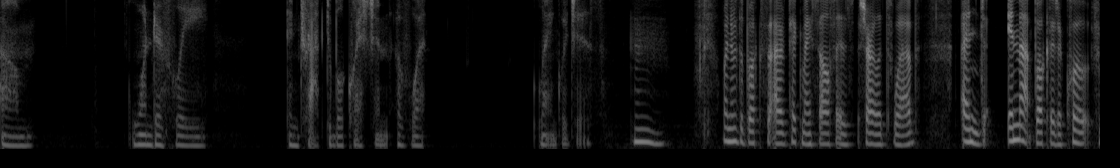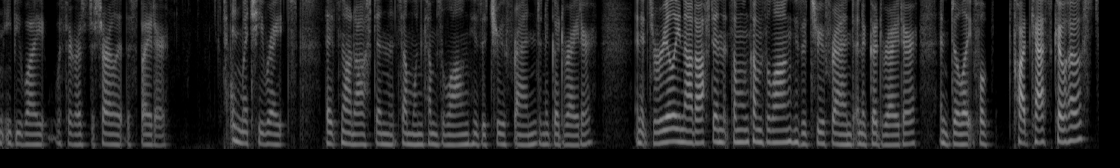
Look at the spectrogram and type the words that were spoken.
um, wonderfully intractable question of what language is. Mm. One of the books that I would pick myself is Charlotte's Web. And in that book, there's a quote from E.B. White with regards to Charlotte the spider, in which he writes that it's not often that someone comes along who's a true friend and a good writer. And it's really not often that someone comes along who's a true friend and a good writer and delightful podcast co-host.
